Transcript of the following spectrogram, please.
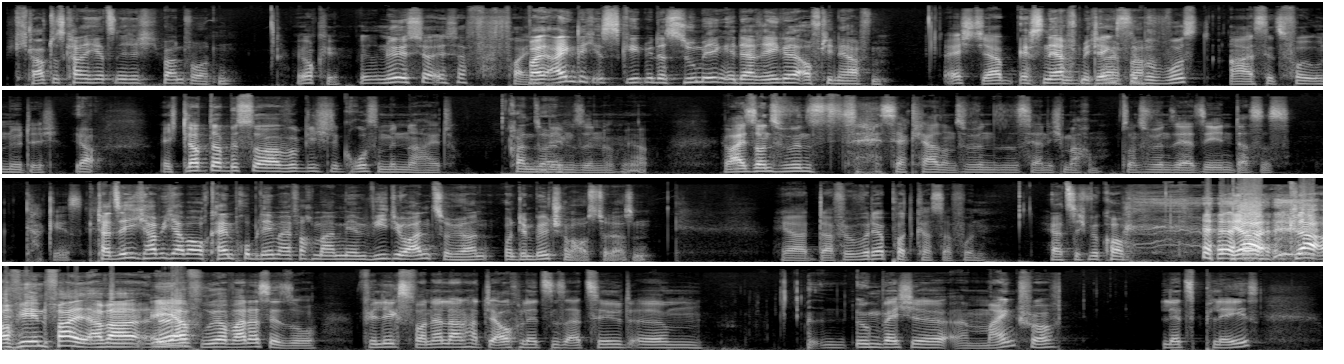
ich glaube, das kann ich jetzt nicht richtig beantworten. Ja, okay. Äh, Nö, ist ja, ist ja fein. Weil eigentlich ist, geht mir das Zooming in der Regel auf die Nerven. Echt, ja. Es nervt du mich denkst einfach. dir bewusst, ah, ist jetzt voll unnötig. Ja. Ich glaube, da bist du aber wirklich eine große Minderheit. Kann In sein. dem Sinne, ja. Weil sonst würden es, ist ja klar, sonst würden sie es ja nicht machen. Sonst würden sie ja sehen, dass es kacke ist. Tatsächlich habe ich aber auch kein Problem, einfach mal mir ein Video anzuhören und den Bildschirm auszulassen. Ja, dafür wurde der Podcast erfunden. Herzlich willkommen. ja, klar, auf jeden Fall. Aber ne? Ey, ja, früher war das ja so. Felix von der Lan hat ja auch letztens erzählt, ähm, irgendwelche äh, Minecraft-Let's Plays,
